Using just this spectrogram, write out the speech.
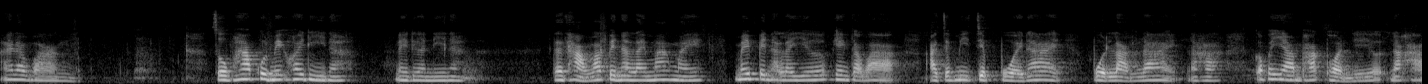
ให้ระวัง สุขภาพคุณไม่ค่อยดีนะ ในเดือนนี้นะ แต่ถามว่าเป็นอะไรมากไหม ไม่เป็นอะไรเยอะ เพียงแต่ว่าอาจจะมีเจ็บป่วยได้ ปวดหลังได้นะคะ ก็พยายามพักผ่อนเยอะๆนะคะ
